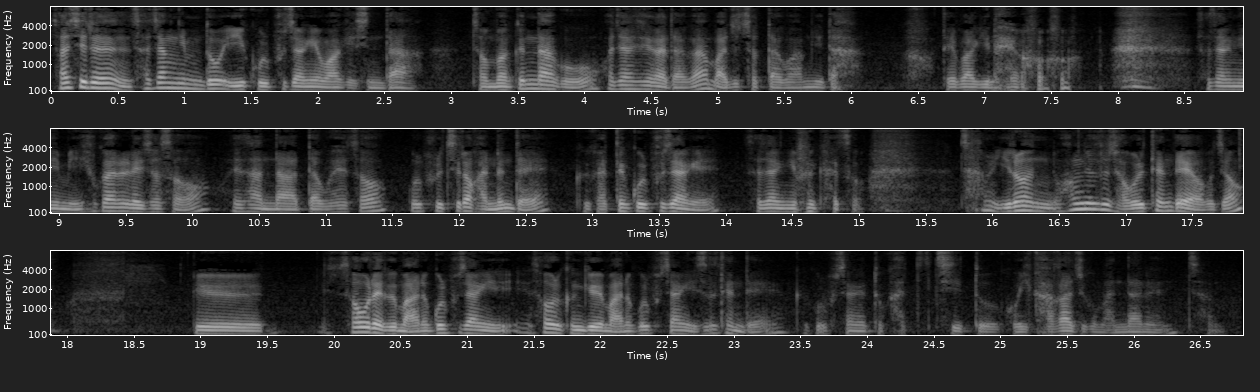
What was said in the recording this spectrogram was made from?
사실은 사장님도 이 골프장에 와 계신다. 전반 끝나고 화장실 가다가 마주쳤다고 합니다. 대박이네요. 사장님이 휴가를 내셔서 회사 안 나왔다고 해서 골프를 치러 갔는데 그 같은 골프장에 사장님을 가서 참 이런 확률도 적을 텐데요. 그죠? 그 서울에 그 많은 골프장이 서울 근교에 많은 골프장이 있을 텐데 그 골프장에 또 같이 또 거기 가가지고 만나는 참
